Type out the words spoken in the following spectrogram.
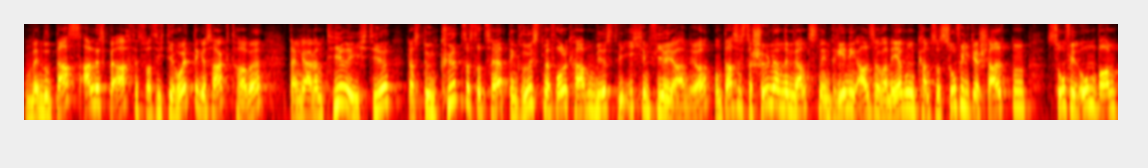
Und wenn du das alles beachtest, was ich dir heute gesagt habe, dann garantiere ich dir, dass du in kürzester Zeit den größten Erfolg haben wirst, wie ich in vier Jahren. Ja? Und das ist das Schöne an dem Ganzen. In Training als auch Ernährung kannst du so viel gestalten, so viel umbauen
